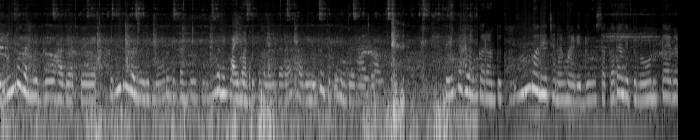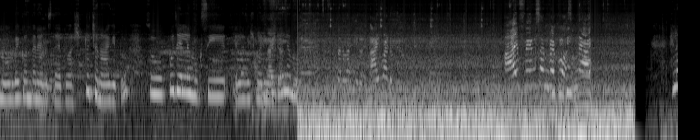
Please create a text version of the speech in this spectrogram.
ಎಲ್ಲರೂ ಬಂದಿದ್ರು. ಹಾಗೆ ಅತ್ತೆ ಎಲ್ಲರೂ ಬಂದಿದ್ರು. ನೋಡೋದಕ್ಕಂತೂ ತುಂಬಾನೇ ಕಾಯಿ ಮಾಡ್ತಿತ್ತು ಅಲಂಕಾರ. ಹಾಗೆ ಎಲ್ಲರ ಜೊತೆ ಎಂಜಾಯ್ ಮಾಡಿದ್ರು. ದೇವರ ಅಲಂಕಾರ ಅಂತೂ ತುಂಬಾ ಚೆನ್ನಾಗಿ ಮಾಡಿದ್ರು. ಸಖತ್ತಾಗಿತ್ತು. ನೋಡುತ್ತಾ ಇದ್ರೆ ನೋಡಬೇಕು ಅಂತಲೇ ಅನಿಸ್ತಾ ಇತ್ತು. ಅಷ್ಟು ಚೆನ್ನಾಗಿತ್ತು. ಸೊ ಪೂಜೆ ಎಲ್ಲ ಮುಗಿಸಿ ಎಲ್ಲ ವಿಶ್ ಮಾಡಿ ಎಲ್ಲ ಮುಗಿಸಿ. ಪರವಾಗಿಲ್ಲ. ಹಾಯ್ ಮಾಡು ಹಾಯ್ ಫ್ರೆಂಡ್ಸ್ ಅನ್ಬೇಕು. ಸುಮ್ಮನೆ ಎಲ್ಲ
